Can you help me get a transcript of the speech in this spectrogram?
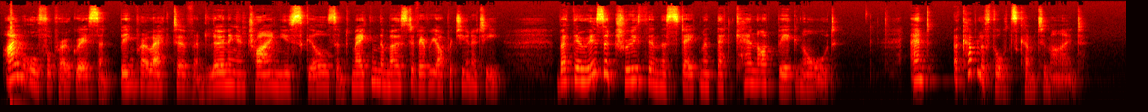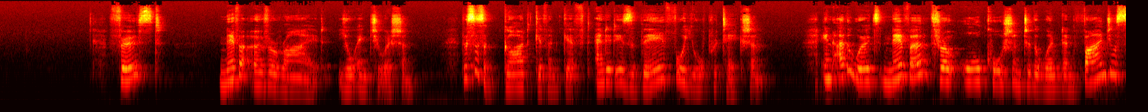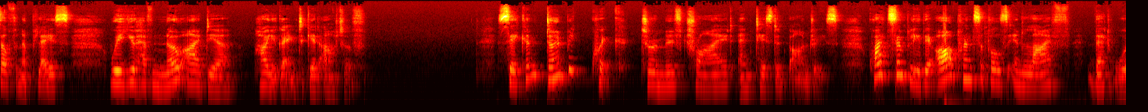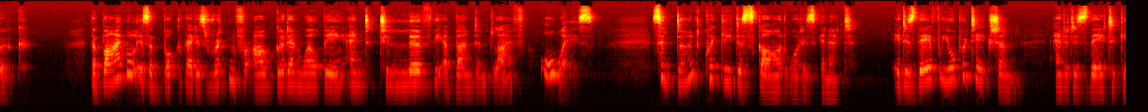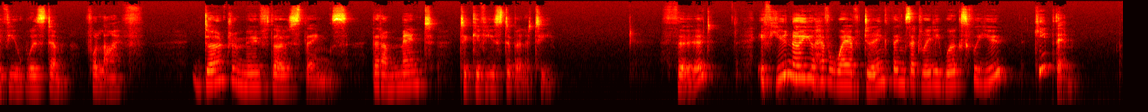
I'm all for progress and being proactive and learning and trying new skills and making the most of every opportunity. But there is a truth in the statement that cannot be ignored. And a couple of thoughts come to mind. First, never override your intuition. This is a God given gift and it is there for your protection. In other words, never throw all caution to the wind and find yourself in a place where you have no idea how you're going to get out of. Second, don't be quick to remove tried and tested boundaries. Quite simply, there are principles in life that work. The Bible is a book that is written for our good and well being and to live the abundant life always. So don't quickly discard what is in it. It is there for your protection and it is there to give you wisdom for life. Don't remove those things that are meant to give you stability. Third, if you know you have a way of doing things that really works for you, keep them,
